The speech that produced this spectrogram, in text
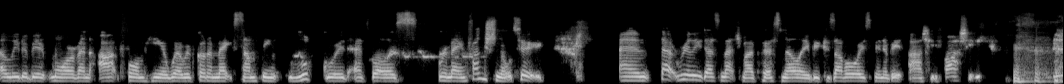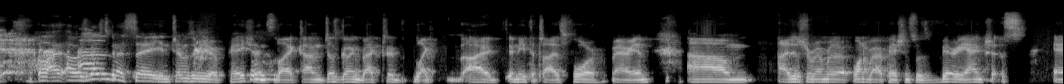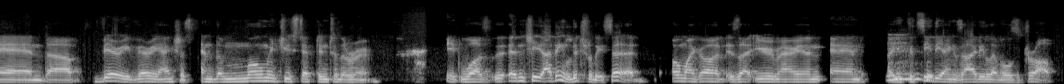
a little bit more of an art form here where we've got to make something look good as well as remain functional too. And that really does match my personality because I've always been a bit arty farty. well, I, I was um, just going to say, in terms of your patients, like I'm just going back to like I anesthetized for Marion. Um, I just remember one of our patients was very anxious and uh, very, very anxious. And the moment you stepped into the room, it was, and she, I think, literally said, "Oh my God, is that you, Marion?" And uh, you could see the anxiety levels drop.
